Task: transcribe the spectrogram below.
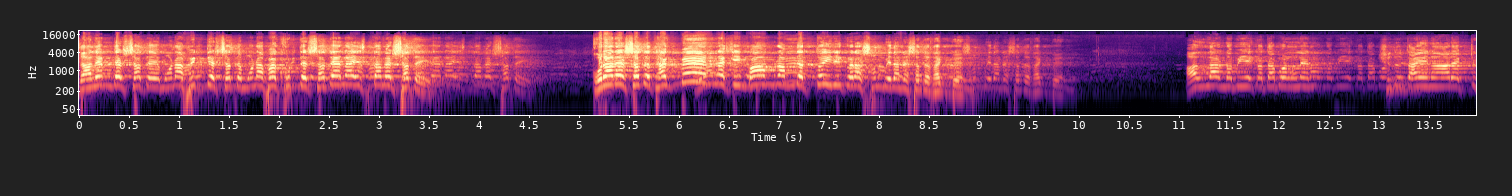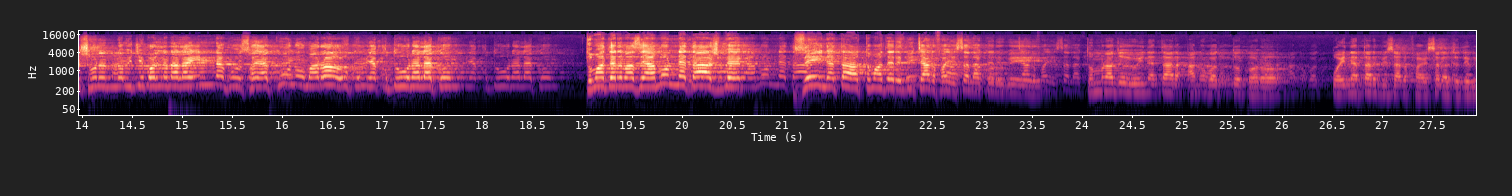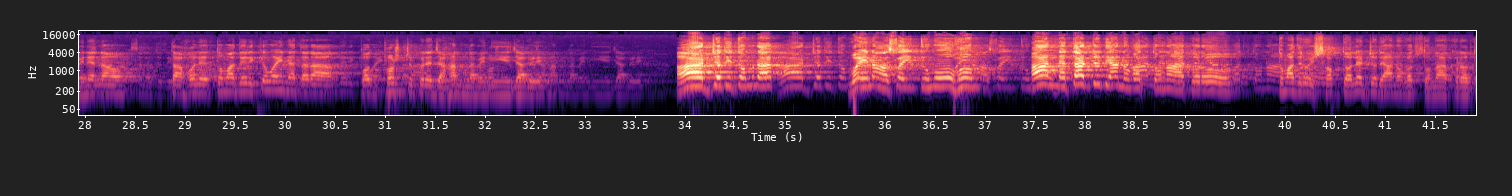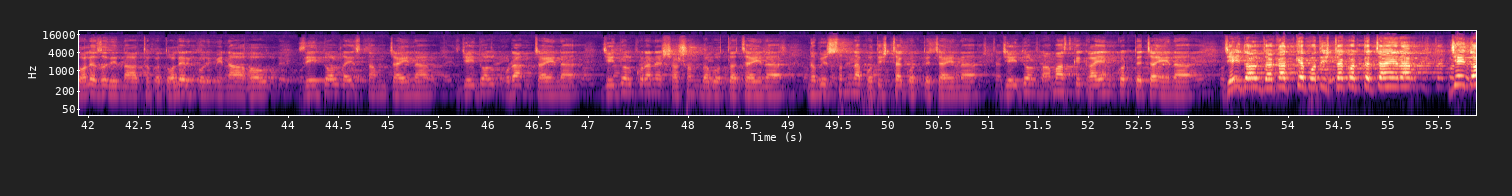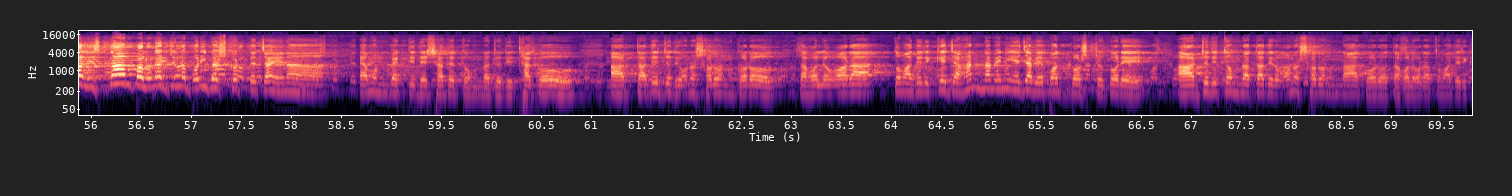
জালেমদের সাথে মুনাফিকদের সাথে মুনাফাখুরদের সাথে না ইসলামের সাথে? ইসলামের সাথে। কোরআনের সাথে থাকবেন নাকি বাম রামদের তৈরি করা সংবিধানের সাথে থাকবেন? সংবিধানের সাথে থাকবেন। আল্লাহ নবী এই কথা বললেন। শুধু তাই না আর একটু শোনেন নবীজি বললেন আলা ইন্নাহু সায়াকুনু মারাউকুম ইয়াকদুনা লাকুম। তোমাদের মাঝে এমন নেতা আসবে যেই নেতা তোমাদের বিচার ফয়সালা করবে। তোমরা যদি ওই নেতার আনুগত্য করো ওই নেতার বিচার ফয়সালা যদি মেনে নাও তাহলে তোমাদেরকে ওই নেতারা পথভ্রষ্ট করে জাহান্নামে নিয়ে যাবে। আর যদি তোমরা আর যদি তোমরা আর নেতার যদি আনুগত্য না করো তোমাদের ওই সব দলের যদি আনুগত্য না করো, দলে যদি না থাকো, দলের কর্মী না হও, যেই দলটা ইসলাম চায় না, যেই দল কোরআন চায় না, যেই দল কোরআনের শাসন ব্যবস্থা চায় না, নবীর সন্না প্রতিষ্ঠা করতে চায় না, যেই দল নামাজকে কায়েম করতে চায় না, যেই দল জাকাতকে প্রতিষ্ঠা করতে চায় না, যেই দল ইসলাম পালনের জন্য পরিবেশ করতে চায় না, এমন ব্যক্তিদের সাথে তোমরা যদি থাকো আর তাদের যদি অনুসরণ করো, তাহলে ওরা তোমাদেরকে জাহান নামে নিয়ে যাবে পথভ্রষ্ট করে। আর যদি তোমরা তাদের অনুসরণ না করো, তাহলে ওরা তোমাদেরকে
